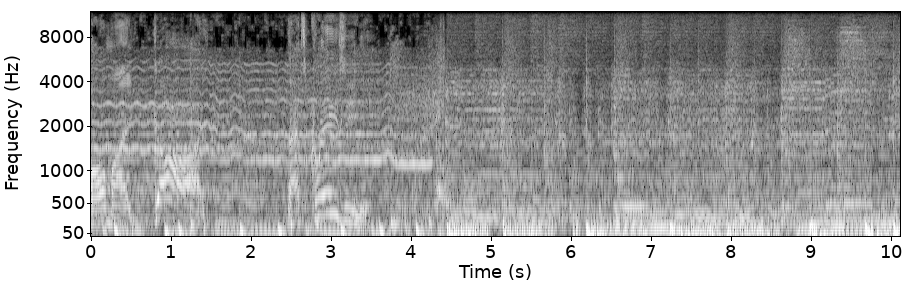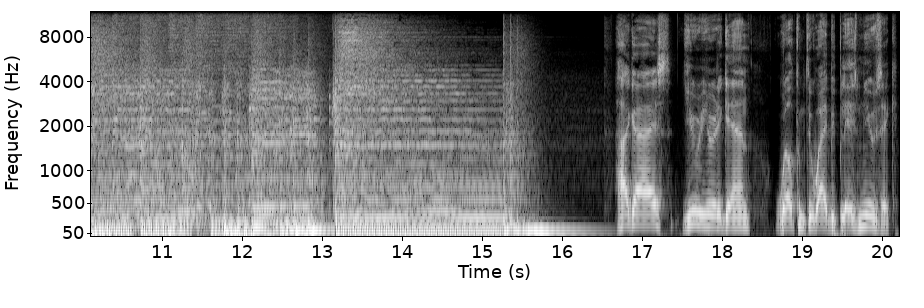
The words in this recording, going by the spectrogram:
Oh my god! That's crazy! Hi guys, Yuri here again. Welcome to YB Plays Music.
